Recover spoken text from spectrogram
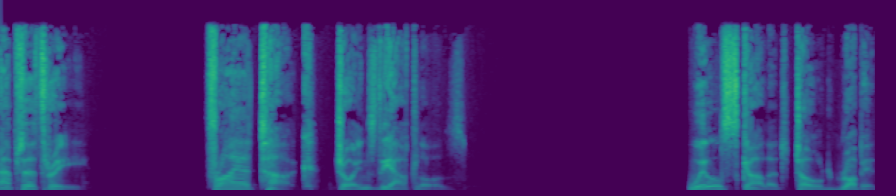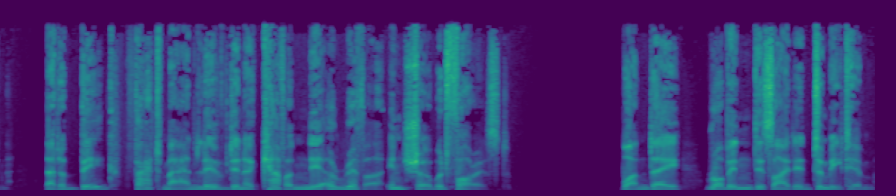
Chapter 3 Friar Tuck joins the outlaws. Will Scarlet told Robin that a big, fat man lived in a cavern near a river in Sherwood Forest. One day, Robin decided to meet him.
